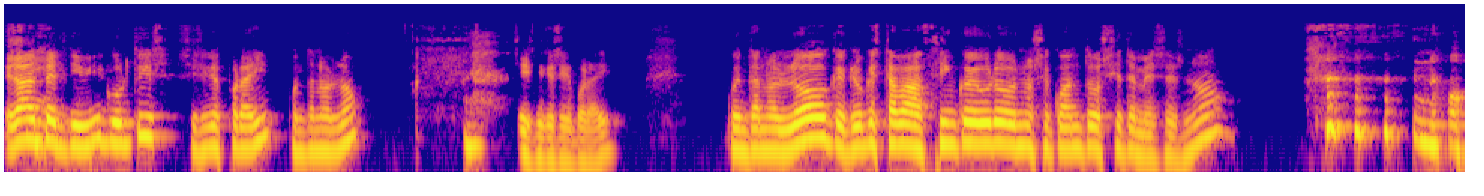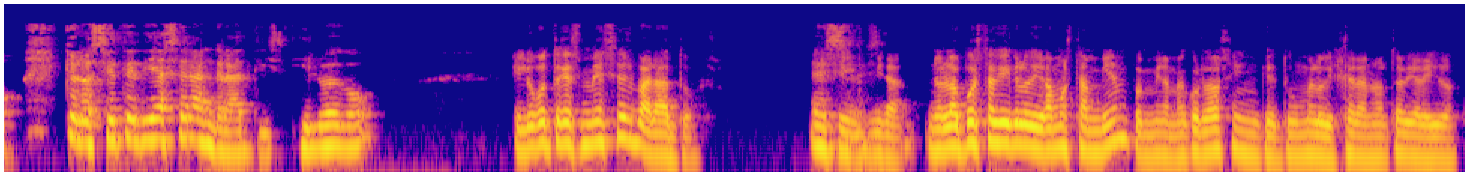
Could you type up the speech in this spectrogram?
¿Era Sí. Apple TV, Curtis? Si sigues por ahí, cuéntanoslo. Sí, sí que sigue por ahí. Cuéntanoslo, que creo que estaba a 5 euros no sé cuántos, 7 meses, ¿no? No, que los siete días eran gratis. Y luego, Y luego 3 meses baratos. eso Sí, es. mira, nos lo ha puesto aquí que lo digamos también. Pues mira, me he acordado sin que tú me lo dijeras, no te había leído.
